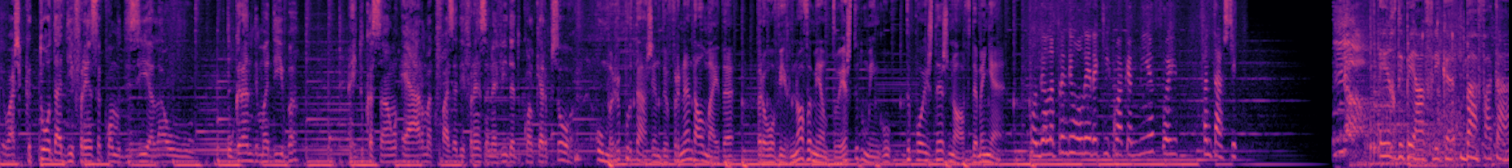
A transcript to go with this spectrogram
Eu acho que toda a diferença, como dizia lá o, o grande Madiba, a educação é a arma que faz a diferença na vida de qualquer pessoa. Uma reportagem de Fernanda Almeida para ouvir novamente este domingo, depois das nove da manhã. Quando ele aprendeu a ler aqui com a academia foi fantástico. RDP África Bafata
